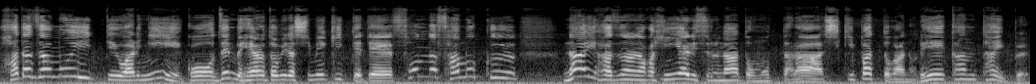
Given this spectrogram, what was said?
肌寒いっていう割に、こう、全部部屋の扉閉め切ってて、そんな寒くないはずなのなんかひんやりするなと思ったら、敷きパッドがあの、冷感タイプ。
